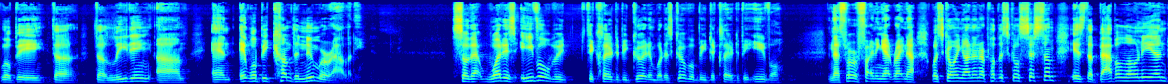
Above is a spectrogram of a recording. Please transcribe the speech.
will be the, the leading, um, and it will become the new morality. So that what is evil will be declared to be good, and what is good will be declared to be evil. And that's what we're fighting at right now. What's going on in our public school system is the Babylonian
